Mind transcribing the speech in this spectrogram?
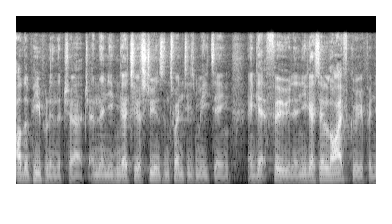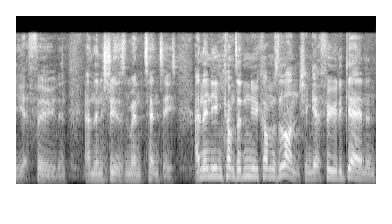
other people in the church. And then you can go to your students and 20s meeting and get food. And you go to a life group and you get food. And, and then the students and 20s. And then you can come to the newcomers lunch and get food again. And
